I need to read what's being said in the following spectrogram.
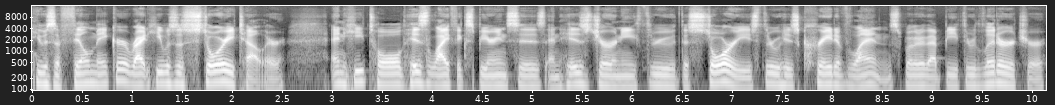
he was a filmmaker, right? He was a storyteller. And he told his life experiences and his journey through the stories, through his creative lens, whether that be through literature,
